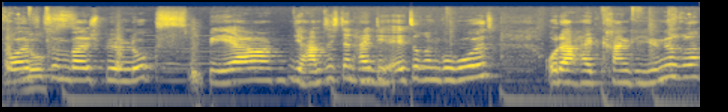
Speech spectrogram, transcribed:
Wolf Luchs. zum Beispiel, Luchs, Bär, die haben sich dann halt die Älteren geholt oder halt kranke Jüngere.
